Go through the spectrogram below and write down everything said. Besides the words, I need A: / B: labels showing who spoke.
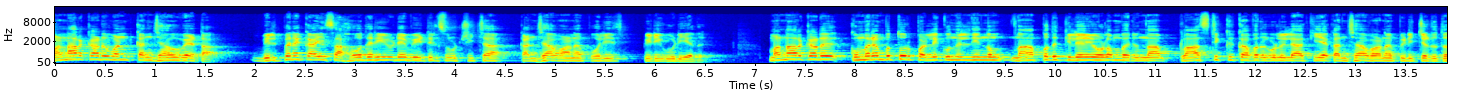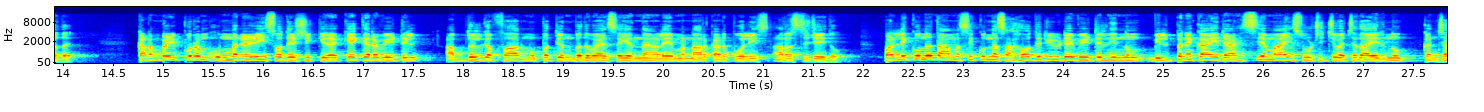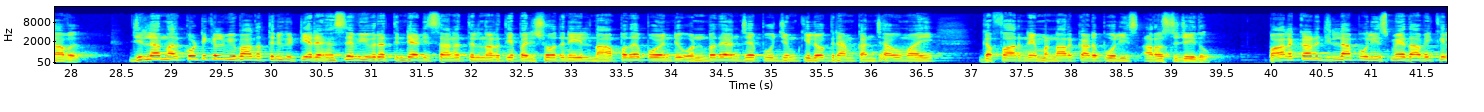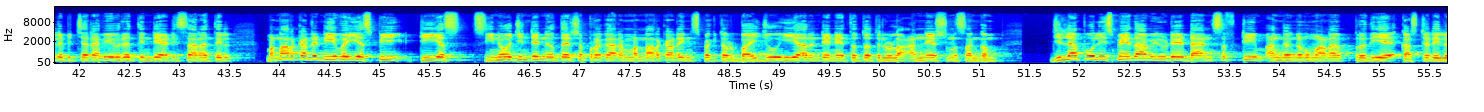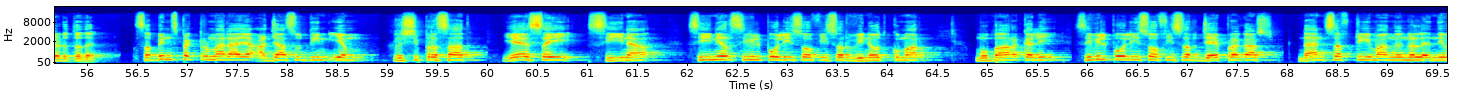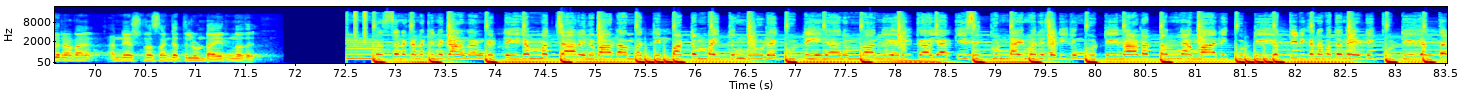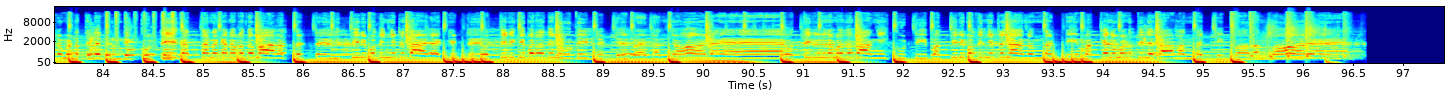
A: Mannarkkad one കഞ്ചാവ് വേട്ട. വിൽപ്പനക്കായി സഹോദരിയുടെ വീട്ടിൽ സൂക്ഷിച്ച കഞ്ചാവാണ് പോലീസ് പിടികൂടിയത്. മണ്ണാർക്കാട് കുമരമ്പത്തൂർ പള്ളിക്കുന്നിൽ നിന്നും നാൽപ്പത് കിലോയോളം വരുന്ന പ്ലാസ്റ്റിക് കവറുകളിലാക്കിയ കഞ്ചാവാണ് പിടിച്ചെടുത്തത്. കടമ്പഴിപ്പുറം ഉമ്മനഴി സ്വദേശി കിഴക്കേക്കര വീട്ടിൽ അബ്ദുൽ ഗഫാർ മുപ്പത്തിയൊൻപത് വയസ്സ് എന്നയാളെ മണ്ണാർക്കാട് പോലീസ് അറസ്റ്റ് ചെയ്തു. പള്ളിക്കുന്ന് താമസിക്കുന്ന സഹോദരിയുടെ വീട്ടിൽ നിന്നും വിൽപ്പനക്കായി രഹസ്യമായി സൂക്ഷിച്ചു വച്ചതായിരുന്നു കഞ്ചാവ്. ജില്ലാ നർക്കോട്ടിക്കൽ വിഭാഗത്തിനു കിട്ടിയ രഹസ്യ വിവരത്തിന്റെ അടിസ്ഥാനത്തിൽ നടത്തിയ പരിശോധനയിൽ നാൽപ്പത് പോയിന്റ് ഒൻപത് അഞ്ച് പൂജ്യം കിലോഗ്രാം കഞ്ചാവുമായി ഗഫാറിനെ മണ്ണാർക്കാട് പോലീസ് അറസ്റ്റ് ചെയ്തു. പാലക്കാട് ജില്ലാ പോലീസ് മേധാവിക്ക് ലഭിച്ച വിവരത്തിന്റെ അടിസ്ഥാനത്തിൽ മണ്ണാർക്കാട് ഡിവൈഎസ്പി ടി എസ് സിനോജിന്റെ നിർദ്ദേശപ്രകാരം മണ്ണാർക്കാട് ഇൻസ്പെക്ടർ ബൈജു ഇ ആറിന്റെ നേതൃത്വത്തിലുള്ള അന്വേഷണ സംഘം ജില്ലാ പോലീസ് മേധാവിയുടെ ഡാൻസഫ് ടീം അംഗങ്ങളുമാണ് പ്രതിയെ കസ്റ്റഡിയിലെടുത്തത്. Sub ഇൻസ്പെക്ടർമാരായ Ajasuddin M Rishiprasad A S I Seena senior civil police officer Vinod Kumar Mubarak Ali civil police officer Jayaprakash DANSAF team അംഗങ്ങൾ എന്നിവരാണ് അന്വേഷണ സംഘത്തിലുണ്ടായിരുന്നത്
B: കണക്കിന് കൂടെ കൂട്ടി ഞാനും കൂട്ടി. ഒത്തിരി കനപത നേടിക്കുട്ടി. എത്ര മണത്തിൽ തിണ്ടിക്കുട്ടി. കത്തണ കനപത പൊതിഞ്ഞിട്ട് താഴേക്കിട്ട് ഒത്തിരിക്ക് പിറതിലൂതിയിട്ടിട്ട് പെടഞ്ഞോലെ ഒത്തിരി നമ്മൾ താങ്ങിക്കൂട്ടി. പത്തിരി പതിഞ്ഞിട്ട് ഞാനും തട്ടി. മക്കന മണത്തിലെ താളം തട്ടി. പറന്നോരെ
